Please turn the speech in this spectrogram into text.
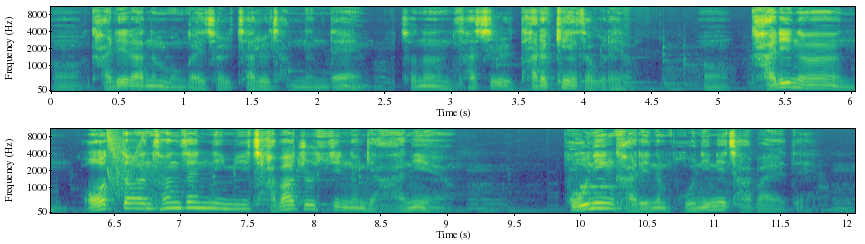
어, 가리라는 뭔가의 절차를 잡는데 저는 사실 다르게 해석을 해요. 어, 가리는 어떠한 선생님이 잡아줄 수 있는 게 아니에요. 음, 본인 가리는 본인이 잡아야 돼. 음,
